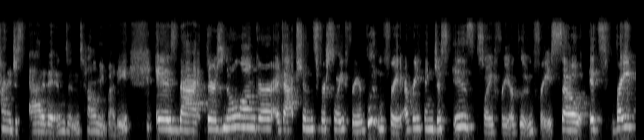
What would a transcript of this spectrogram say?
kind of just added it and didn't tell anybody, is that there's no longer adaptions for soy free or gluten free. Everything just is soy free or gluten free. So it's right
